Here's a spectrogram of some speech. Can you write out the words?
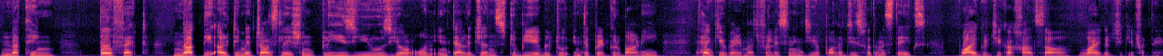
nothing perfect not the ultimate translation. Please use your own intelligence to be able to interpret Gurbani. Thank you very much for listening. Ji apologies for the mistakes. Why Ji ka Khalsa, Why Ji ki Fateh.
